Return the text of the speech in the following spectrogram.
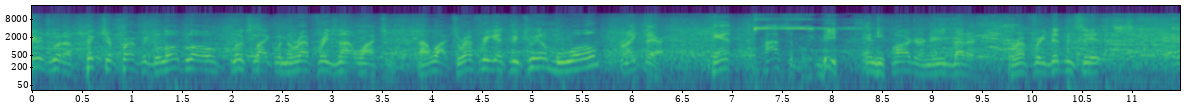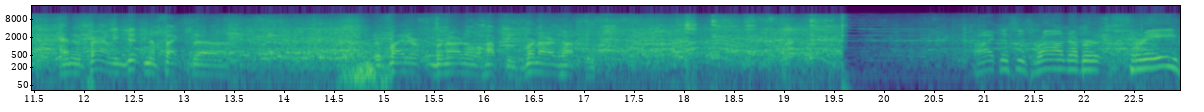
Here's what picture perfect low blow looks like when the referee's not watching. Now watch, the referee gets between them, whoa, right there. Can't possibly be any harder and any better. The referee didn't see it, and it apparently didn't affect uh, the fighter Bernardo Hopkins, Bernard Hopkins. All right, this is round number three.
